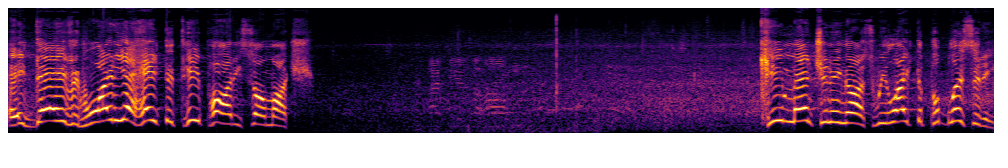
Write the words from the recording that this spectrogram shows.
Hey, David, why do you hate the Tea Party so much? Keep mentioning us. We like the publicity.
